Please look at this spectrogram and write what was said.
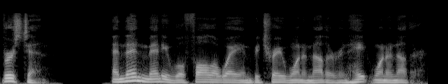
Verse 10. And then many will fall away and betray one another and hate one another.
